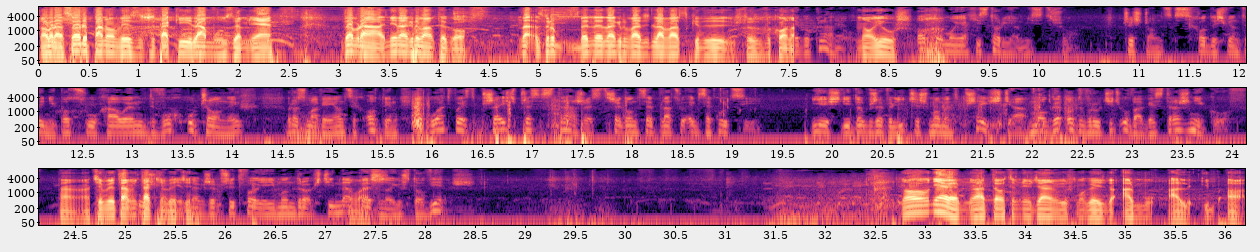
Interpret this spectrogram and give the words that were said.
Dobra, sorry panowie, że taki lamus ze mnie. Dobra, nie nagrywam tego. Na, będę nagrywać dla was, kiedy już to wykonam. No już. Oto moja historia, mistrzu. Czyszcząc schody świątyni, podsłuchałem dwóch uczonych rozmawiających o tym, jak łatwo jest przejść przez straże strzegące placu egzekucji. Jeśli dobrze wyliczysz moment przejścia, mogę odwrócić uwagę strażników. A, a ciebie tam i tak nie będzie. Jednak, że przy twojej mądrości na No pewno już to wiesz. No nie wiem, ja to o tym nie wiedziałem, już mogę iść do Almu Al-Iba.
